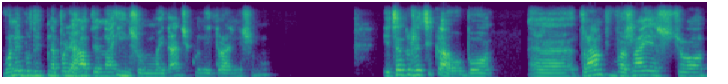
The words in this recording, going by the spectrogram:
вони будуть наполягати на іншому майданчику, нейтральнішому. І це дуже цікаво, бо е, Трамп вважає, що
